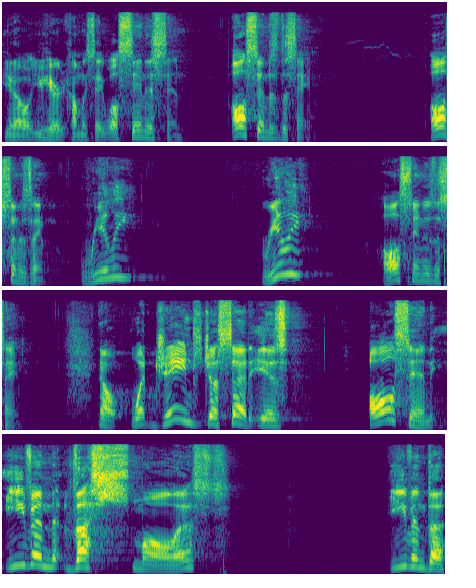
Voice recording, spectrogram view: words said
you know, you hear it commonly say, well, sin is sin. All sin is the same. All sin is the same. Really? Really? All sin is the same. Now, what James just said is all sin, even the smallest, even the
